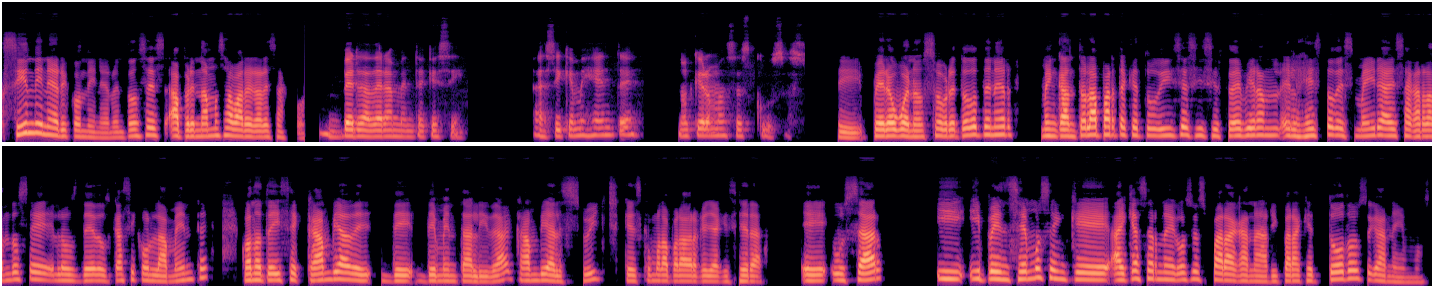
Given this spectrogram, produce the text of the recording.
sin dinero y con dinero. Entonces aprendamos a valorar esas cosas. Verdaderamente que sí. Así que mi gente, no quiero más excusas. Sí, pero bueno, sobre todo tener, me encantó la parte que tú dices, y si ustedes vieran el gesto de Esmeira es agarrándose los dedos casi con la mente, cuando te dice cambia de, de, de mentalidad, cambia el switch, que es como la palabra que ella quisiera eh, usar, y, y pensemos en que hay que hacer negocios para ganar y para que todos ganemos.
